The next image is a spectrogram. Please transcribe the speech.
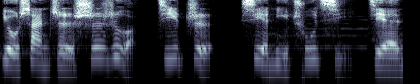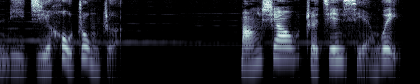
又善治湿热积滞、泻痢初起见里急后重者。芒硝则兼咸味，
